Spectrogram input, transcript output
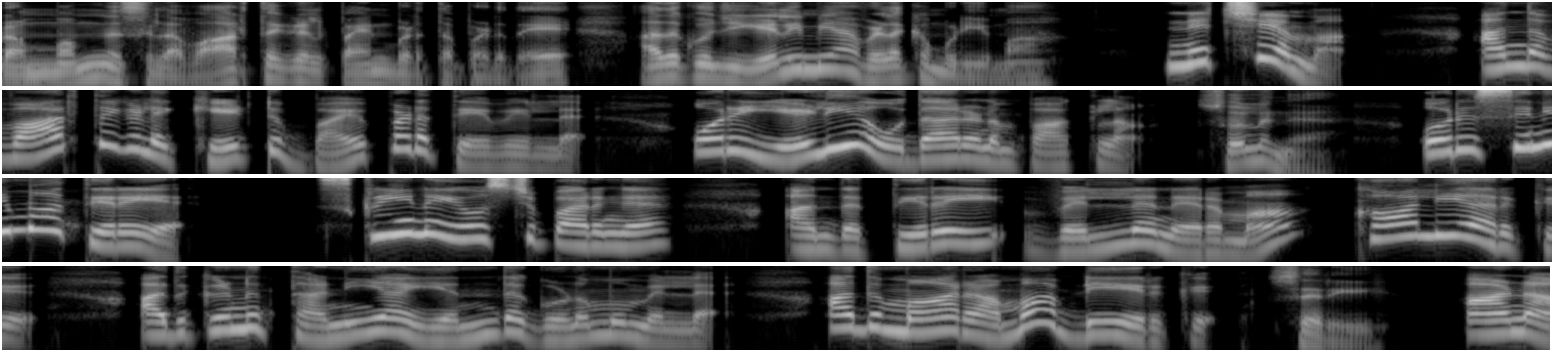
பிரம்மம்னு சில வார்த்தைகள் பயன்படுத்தப்படுதே அதை கொஞ்சம் எளிமையா விளக்க முடியுமா? நிச்சயமா. அந்த வார்த்தைகளை கேட்டு பயப்பட தேவையில்லை. ஒரு எளிய உதாரணம் பார்க்கலாம். சொல்லுங்க. ஒரு சினிமா திரைய ஸ்கிரீனை யோசிச்சு பாருங்க. அந்த திரை வெள்ளை நிறமா காலியா இருக்கு. அதுக்குன்னு தனியா எந்த குணமும் இல்ல. அது மாறாம அப்படியே இருக்கு. சரி. ஆனா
